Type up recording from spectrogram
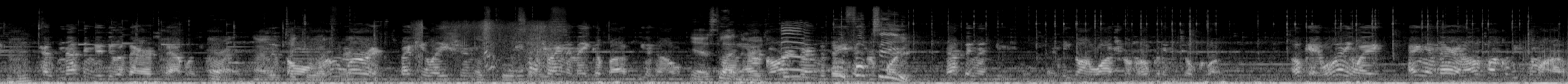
Mhm. has nothing to do with our establishment. Alright, I will It's take all your word for rumor it. and speculation. Of course People trying to make a buck, you know. Yeah, it's like the Our mood. guard during the day Oh, Foxy! nothing unusual, and he's on watch from opening till close. Okay, well anyway, hang in there and I'll talk with you tomorrow.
